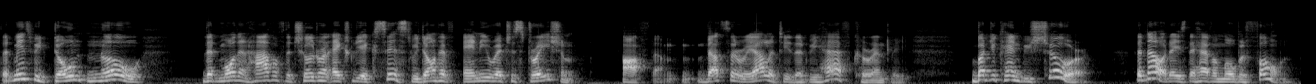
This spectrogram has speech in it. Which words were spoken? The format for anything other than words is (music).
That means we don't know that more than half of the children actually exist. We don't have any registration of them. That's the reality that we have currently. But you can be sure that nowadays they have a mobile phone.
